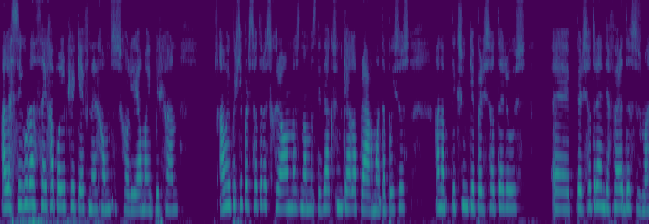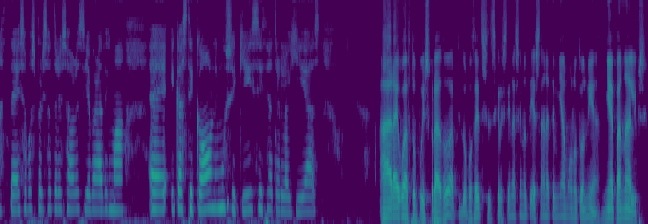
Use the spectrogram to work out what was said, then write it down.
Αλλά σίγουρα θα είχα πολύ πιο κέφι να ερχόμουν στο σχολείο άμα υπήρχαν άμα υπήρχε περισσότερος χρόνος να μας διδάξουν και άλλα πράγματα που ίσως αναπτύξουν και περισσότερους ε, περισσότερα ενδιαφέροντα στους μαθητές, όπως περισσότερες ώρες, για παράδειγμα, ε, οικαστικών ή μουσικής ή θεατρολογίας. Άρα εγώ αυτό που εισπράττω από την τοποθέτηση της Χριστίνας είναι ότι αισθάνεται μια μονοτονία, μια επανάληψη.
